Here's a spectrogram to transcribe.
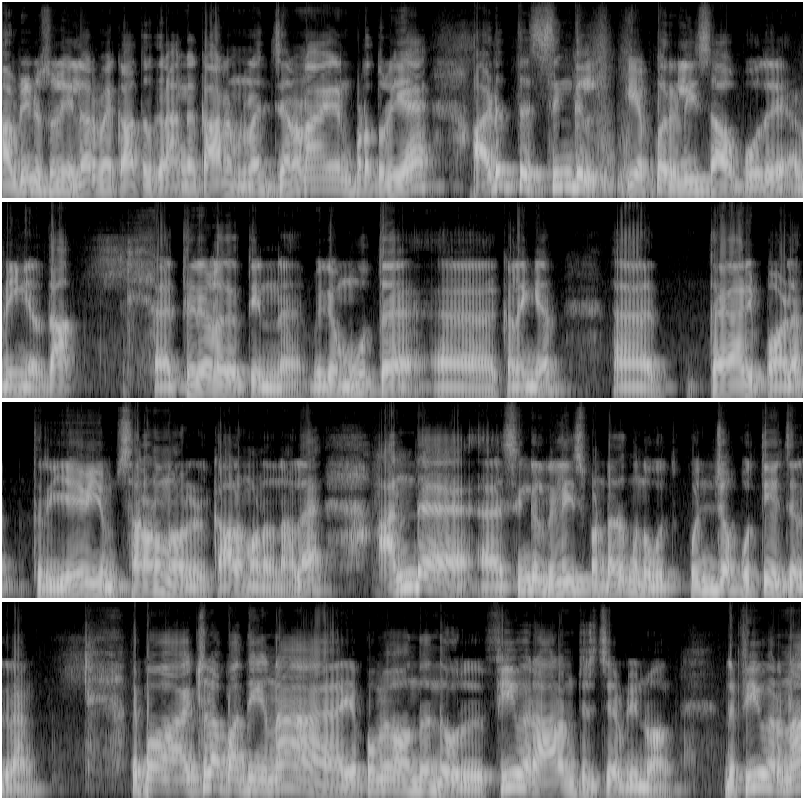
அப்படின்னு சொல்லி எல்லாருமே காத்திருக்கிறாங்க. காரணம் என்ன ஜனநாயகன் படத்துடைய அடுத்த சிங்கிள் எப்போ ரிலீஸ் ஆக போகுது அப்படிங்கிறது தான் திரையுலகத்தின் மிக மூத்த கலைஞர் தயாரிப்பாளர் திரு ஏவிஎம் சரணன் அவர்கள் காலமானதுனால அந்த சிங்கிள் ரிலீஸ் பண்ணுறது கொஞ்சம் கொஞ்சம் ஒத்தி வச்சிருக்கிறாங்க. இப்போ ஆக்சுவலாக பார்த்தீங்கன்னா எப்போவுமே வந்து இந்த ஒரு ஃபீவர் ஆரம்பிச்சிருச்சு அப்படின்வாங்க இந்த ஃபீவர்னா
